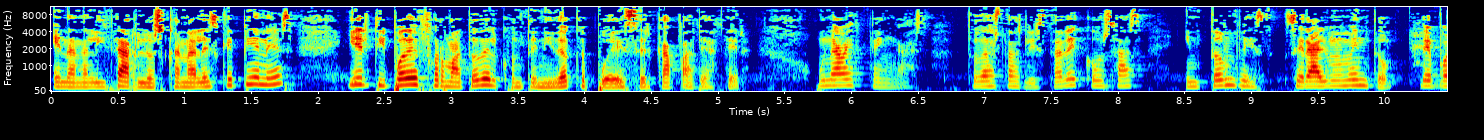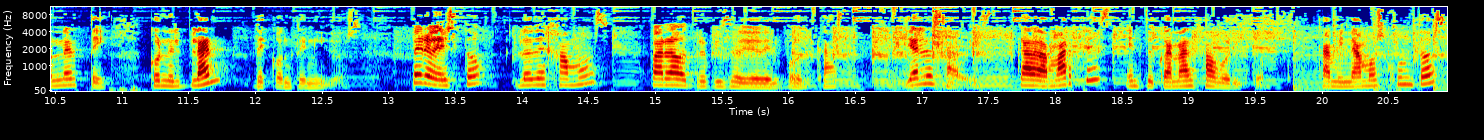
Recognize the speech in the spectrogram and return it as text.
en analizar los canales que tienes y el tipo de formato del contenido que puedes ser capaz de hacer. Una vez tengas toda esta lista de cosas, entonces será el momento de ponerte con el plan de contenidos. Pero esto lo dejamos para otro episodio del podcast. Ya lo sabes, cada martes en tu canal favorito. Caminamos juntos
